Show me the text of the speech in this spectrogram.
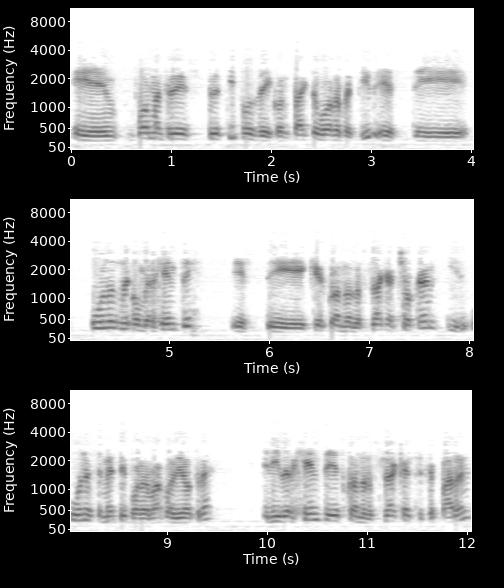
eh, forman tres tres tipos de contacto, voy a repetir, este uno es el convergente, este que es cuando las placas chocan y una se mete por debajo de otra. El divergente es cuando las placas se separan,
